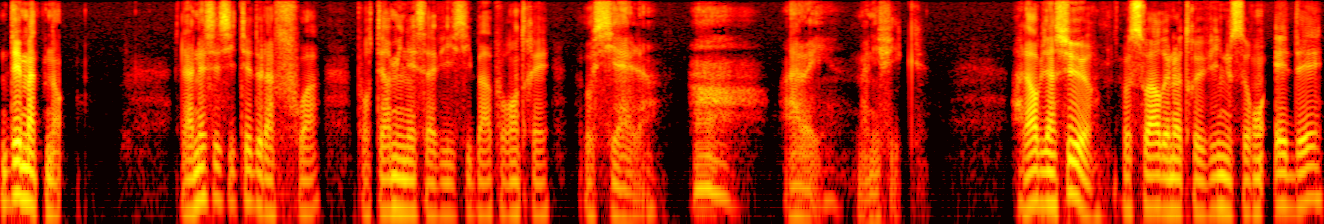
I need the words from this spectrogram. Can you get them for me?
dès maintenant. La nécessité de la foi pour terminer sa vie ici-bas, pour entrer au ciel. Ah oui, magnifique. Alors bien sûr, au soir de notre vie, nous serons aidés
